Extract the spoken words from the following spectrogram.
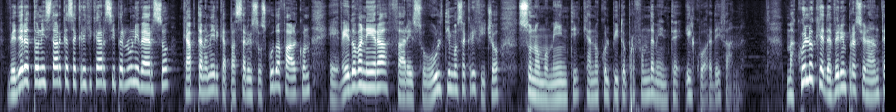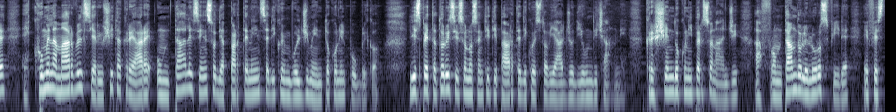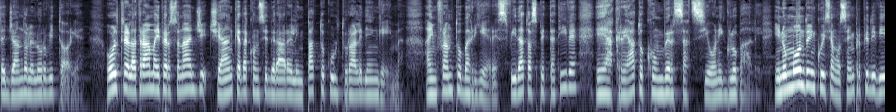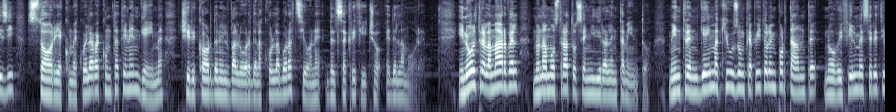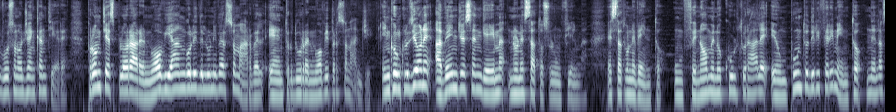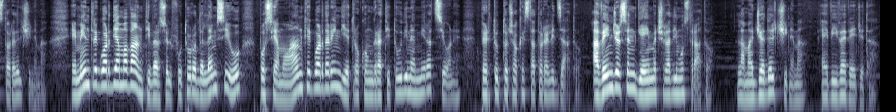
Vedere Tony Stark sacrificarsi per l'universo, Captain America passare il suo scudo a Falcon e Vedova Nera fare il suo ultimo sacrificio sono momenti che hanno colpito profondamente il cuore dei fan. Ma quello che è davvero impressionante è come la Marvel sia riuscita a creare un tale senso di appartenenza e di coinvolgimento con il pubblico. Gli spettatori si sono sentiti parte di questo viaggio di 11 anni, crescendo con i personaggi, affrontando le loro sfide e festeggiando le loro vittorie. Oltre alla trama e ai personaggi c'è anche da considerare l'impatto culturale di Endgame. Ha infranto barriere, sfidato aspettative e ha creato conversazioni globali. In un mondo in cui siamo sempre più divisi, storie come quella raccontata raccontate in Endgame ci ricordano il valore della collaborazione, del sacrificio e dell'amore. Inoltre la Marvel non ha mostrato segni di rallentamento. Mentre Endgame ha chiuso un capitolo importante, nuovi film e serie tv sono già in cantiere, pronti a esplorare nuovi angoli dell'universo Marvel e a introdurre nuovi personaggi. In conclusione, Avengers Endgame non è stato solo un film, è stato un evento, un fenomeno culturale e un punto di riferimento nella storia del cinema. E mentre guardiamo avanti verso il futuro dell'MCU, possiamo anche guardare indietro con gratitudine e ammirazione per tutto ciò che è stato realizzato. Avengers Endgame ce l'ha dimostrato. La magia del cinema è viva e vegeta.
